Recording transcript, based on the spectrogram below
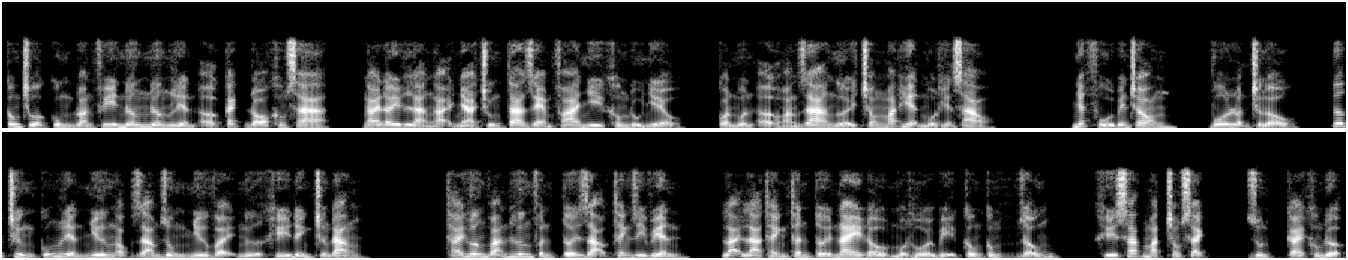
công chúa cùng đoàn phi nương nương liền ở cách đó không xa, ngài đây là ngại nhà chúng ta rèm pha nhi không đủ nhiều, còn muốn ở hoàng gia người trong mắt hiện một hiện sao. Nhất phủ bên trong, vô luận trường ấu, ước chừng cũng liền như ngọc dám dùng như vậy ngự khí đỉnh trương đăng. Thái hương vãn hương phấn tới dạo thanh di viên, lại là thành thân tới nay đầu một hồi bị công công giống, khí sắc mặt trong sạch, run cái không được.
